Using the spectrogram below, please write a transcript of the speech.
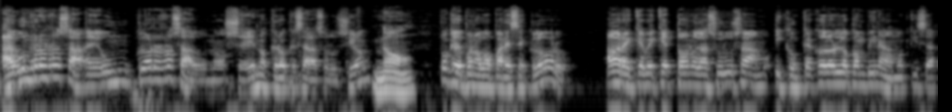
¿Hago un ron rosado, eh, un cloro rosado? No sé, no creo que sea la solución. No. Porque después no va a aparecer cloro. Ahora hay que ver qué tono de azul usamos y con qué color lo combinamos, quizás,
